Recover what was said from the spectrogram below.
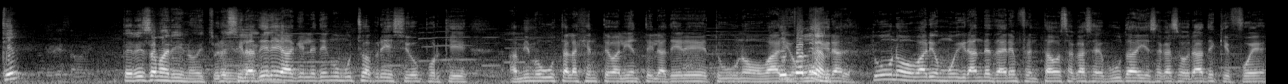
¿Quién? Teresa Marino, Pero si la Tere, a quien le tengo mucho aprecio, porque a mí me gusta la gente valiente y la Tere tuvo unos ovarios, muy, gran- tuvo unos ovarios muy grandes de haber enfrentado a esa casa de puta y esa casa de orates que fue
